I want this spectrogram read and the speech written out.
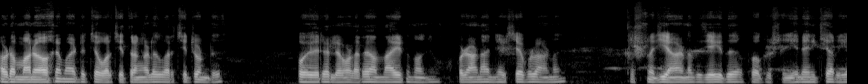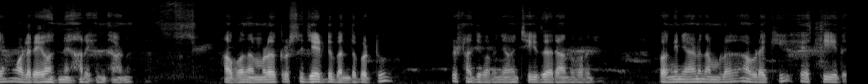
അവിടെ മനോഹരമായിട്ട് ചുവർ ചിത്രങ്ങൾ വരച്ചിട്ടുണ്ട്. പോയവരെല്ലാം വളരെ നന്നായിരുന്നു പറഞ്ഞു. അപ്പോഴാണ് അന്വേഷിച്ചപ്പോഴാണ് കൃഷ്ണജിയാണത് ചെയ്ത് അപ്പോൾ കൃഷ്ണജീനെ എനിക്കറിയാം വളരെ മുന്നേ അറിയുന്നതാണ്. അപ്പോൾ നമ്മൾ കൃഷ്ണജിയായിട്ട് ബന്ധപ്പെട്ടു. കൃഷ്ണജി പറഞ്ഞു അവൻ ചെയ്തു തരാമെന്ന് പറഞ്ഞു. അപ്പോൾ അങ്ങനെയാണ് നമ്മൾ അവിടേക്ക് എത്തിയത്.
